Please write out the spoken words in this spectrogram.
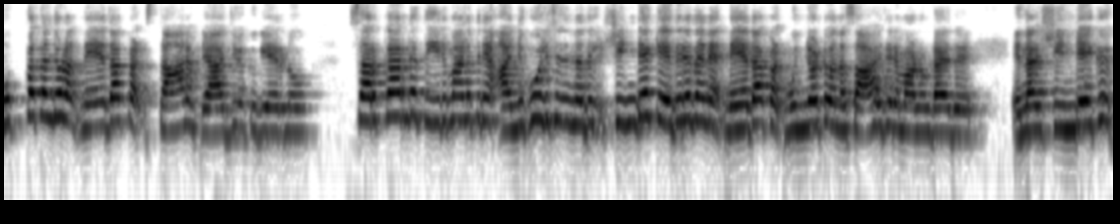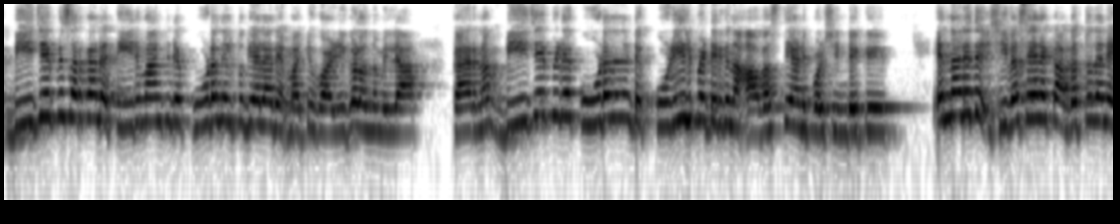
മുപ്പത്തഞ്ചോളം നേതാക്കൾ സ്ഥാനം രാജിവെക്കുകയായിരുന്നു. സർക്കാരിന്റെ തീരുമാനത്തിനെ അനുകൂലിച്ചു നിന്നതിൽ ഷിൻഡെക്കെതിരെ തന്നെ നേതാക്കൾ മുന്നോട്ട് വന്ന സാഹചര്യമാണ് ഉണ്ടായത്. എന്നാൽ ഷിൻഡേക്ക് ബി ജെ പി സർക്കാരിന്റെ തീരുമാനത്തിന്റെ കൂടെ നിൽക്കുകയല്ലാതെ മറ്റു വഴികളൊന്നുമില്ല. കാരണം ബി ജെ പിയുടെ കൂടെ നിന്നിട്ട് കുഴിയിൽപ്പെട്ടിരിക്കുന്ന അവസ്ഥയാണ് ഇപ്പോൾ ഷിൻഡേക്ക്. എന്നാൽ ഇത് ശിവസേനക്ക് അകത്തു തന്നെ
